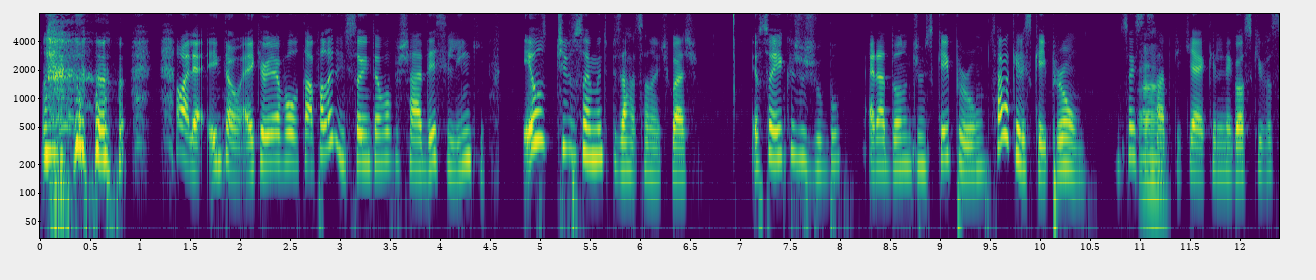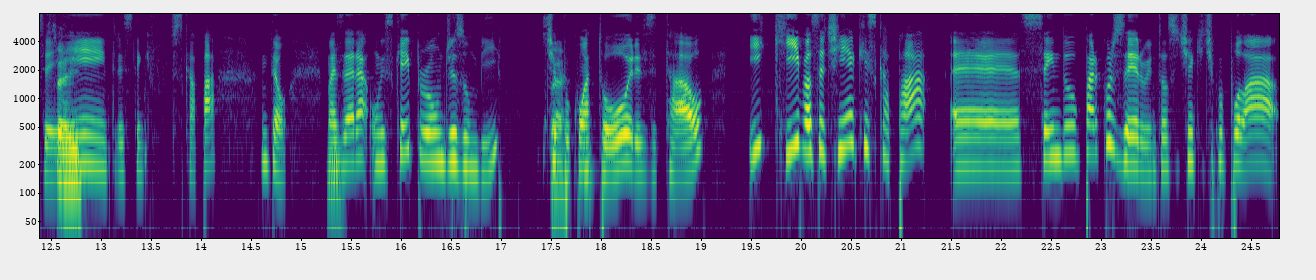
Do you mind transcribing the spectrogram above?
olha, então, é que eu ia voltar falando de sonho, então eu vou puxar desse link. Eu tive um sonho muito bizarro essa noite, eu acho. Eu sonhei que o Jujubo era dono de um escape room. Sabe aquele escape room? Não sei se você ah. sabe o que é, aquele negócio que você sei. entra, você tem que escapar. Então, mas hum. era um escape room de zumbi, certo. tipo com atores e tal, e que você tinha que escapar é, sendo parkourzeiro. Então você tinha que tipo pular,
